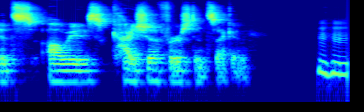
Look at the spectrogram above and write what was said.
It's always Caixa first and 2nd mm-hmm.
